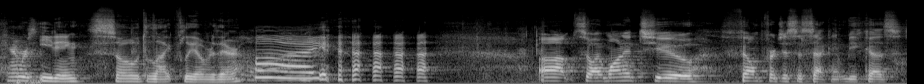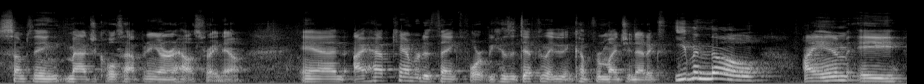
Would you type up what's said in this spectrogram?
Hammer's eating so delightfully over there. Hi! Um, so I wanted to film for just a second because something magical is happening in our house right now. And I have Camber to thank for it because it definitely didn't come from my genetics. Even though I am a,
